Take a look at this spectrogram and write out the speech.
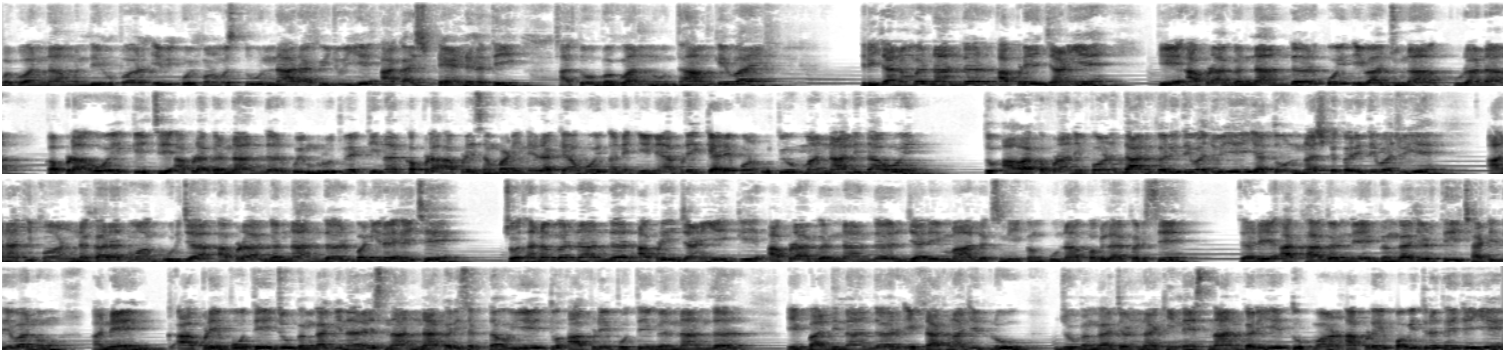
ભગવાનના મંદિર ઉપર એવી કોઈ પણ વસ્તુ ના રાખવી જોઈએ. આ કાંઈ સ્ટેન્ડ નથી. આ તો ભગવાનનું ધામ કહેવાય. ત્રીજા નંબરના અંદર આપણે જાણીએ કે આપણા ઘરના અંદર કોઈ એવા જૂના પુરાના કપડાં હોય કે જે આપણા ઘરના અંદર કોઈ મૃત વ્યક્તિના કપડાં આપણે સંભાળીને રાખ્યા હોય અને એને આપણે ક્યારે પણ ઉપયોગમાં ના લીધા હોય, તો આવા કપડાંને પણ દાન કરી દેવા જોઈએ યા તો નષ્ટ કરી દેવા જોઈએ. આનાથી પણ નકારાત્મક ઊર્જા આપણા ઘરના અંદર બની રહે છે. ચોથા નંબરના અંદર આપણે જાણીએ કે આપણા ઘરના અંદર જ્યારે માં લક્ષ્મી કંકુના પગલાં કરશે, ત્યારે આખા ઘરને ગંગાજળથી છાંટી દેવાનું અને આપણે પોતે જો ગંગા કિનારે સ્નાન ના કરી શકતા હોઈએ, તો આપણે પોતે ઘરના અંદર, એક બાલદીના અંદર, એક ઢાંકણા જેટલું જો ગંગાજળ નાખીને સ્નાન કરીએ, તો પણ આપણે પવિત્ર થઈ જઈએ.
